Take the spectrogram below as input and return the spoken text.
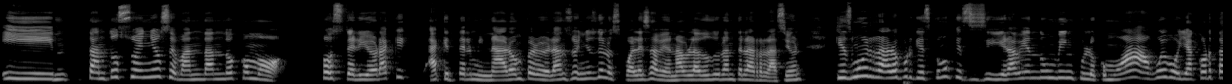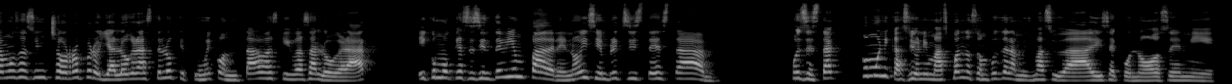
y tantos sueños se van dando como posterior a que, a que terminaron, pero eran sueños de los cuales habían hablado durante la relación, que es muy raro porque es como que si siguiera habiendo un vínculo, como, ah, huevo, ya cortamos hace un chorro, pero ya lograste lo que tú me contabas que ibas a lograr, y como que se siente bien padre, ¿no? Y siempre existe esta, pues esta comunicación, y más cuando son pues de la misma ciudad y se conocen y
